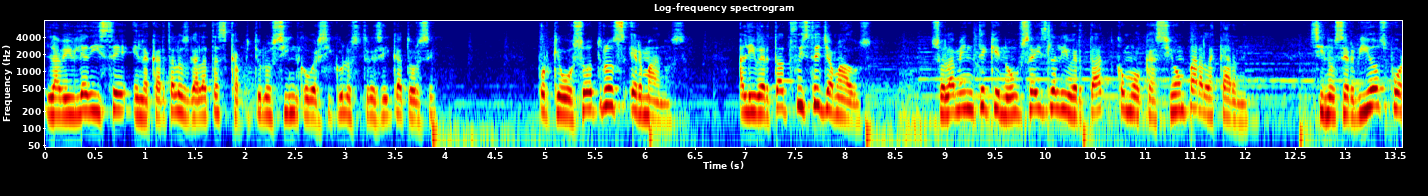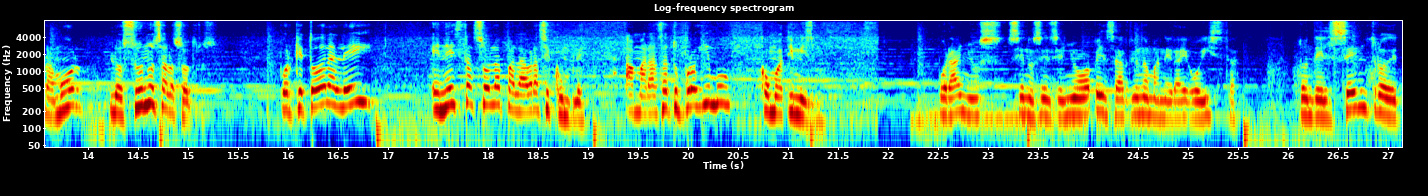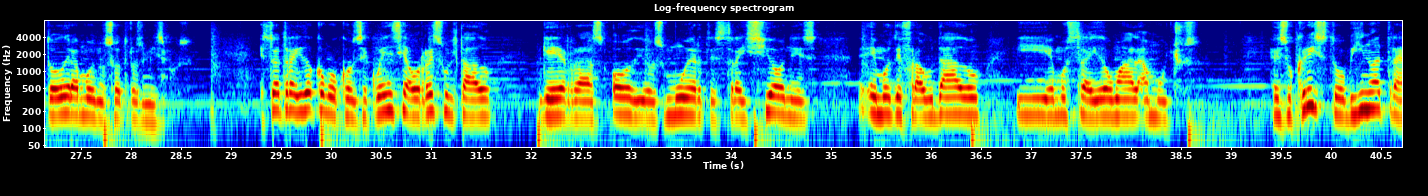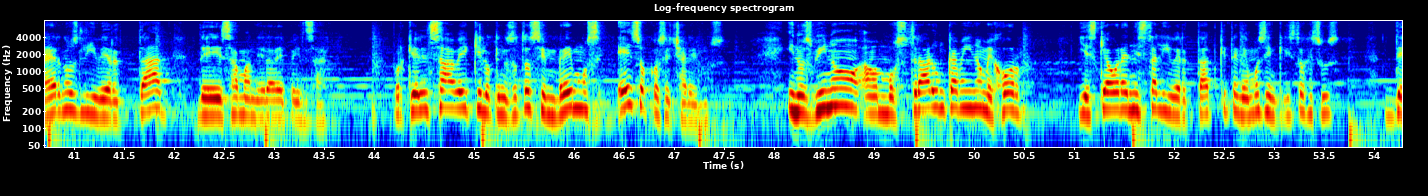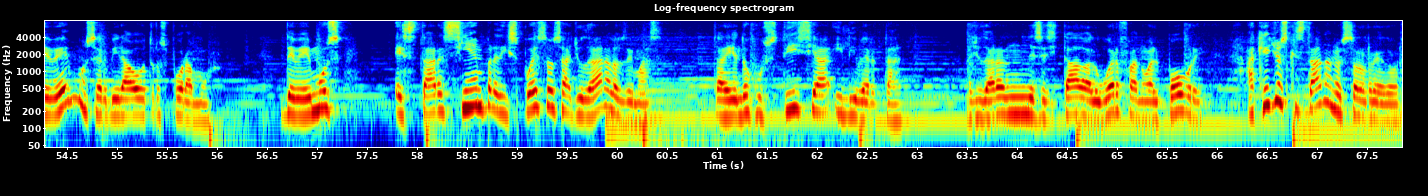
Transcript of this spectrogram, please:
La Biblia dice en la carta a los Gálatas capítulo 5 versículos 13 y 14, porque vosotros, hermanos, a libertad fuisteis llamados, solamente que no uséis la libertad como ocasión para la carne, sino servíos por amor los unos a los otros. Porque toda la ley en esta sola palabra se cumple, amarás a tu prójimo como a ti mismo. Por años se nos enseñó a pensar de una manera egoísta, donde el centro de todo éramos nosotros mismos. Esto ha traído como consecuencia o resultado guerras, odios, muertes, traiciones, hemos defraudado y hemos traído mal a muchos. Jesucristo vino a traernos libertad de esa manera de pensar, porque Él sabe que lo que nosotros sembremos, eso cosecharemos. Y nos vino a mostrar un camino mejor, y es que ahora en esta libertad que tenemos en Cristo Jesús, debemos servir a otros por amor. Debemos estar siempre dispuestos a ayudar a los demás, trayendo justicia y libertad. Ayudar al necesitado, al huérfano, al pobre, aquellos que están a nuestro alrededor.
